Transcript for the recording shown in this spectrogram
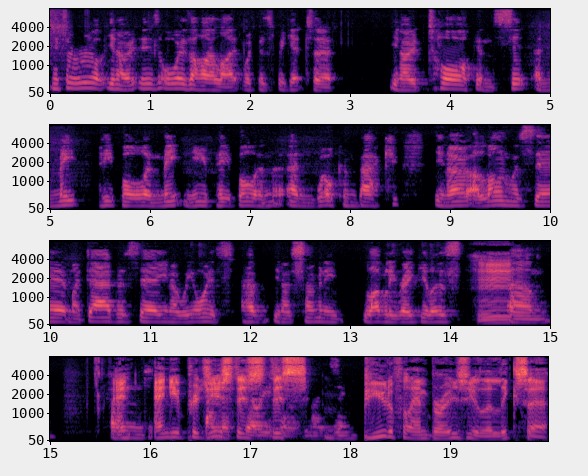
It's a real, you know, it is always a highlight because we get to, you know, talk and sit and meet people and meet new people and and welcome back. You know, Alon was there, my dad was there. You know, we always have, you know, so many lovely regulars. Mm. Um, and and, and you produce this this amazing. beautiful ambrosial elixir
